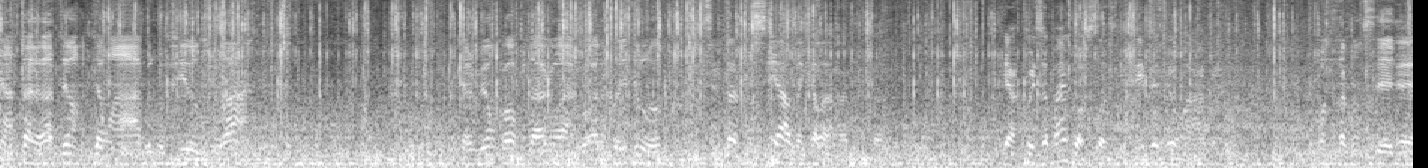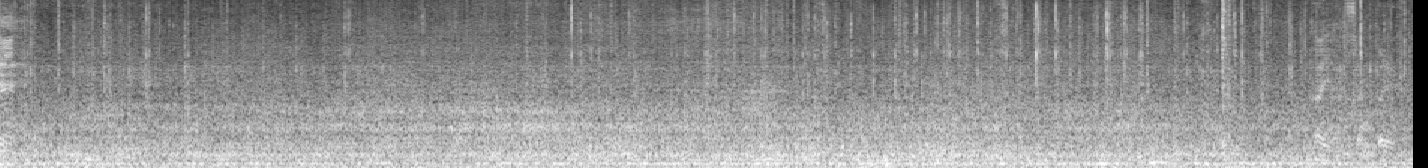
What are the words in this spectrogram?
Não, mas a minha tá, lá tem, uma- tem uma água no filtro lá. Quero ver um copo d'água lá agora, coisa de louco. Você está viciado naquela água. Então. E a coisa mais gostosa que tem é beber uma água. Quando tá com sede, É. né? Aí, essa branca.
